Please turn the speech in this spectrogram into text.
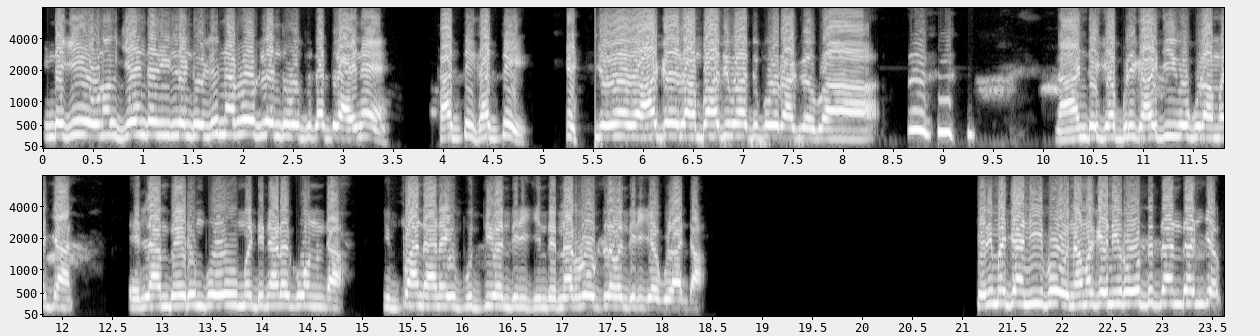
இன்றைக்கு உனக்கு சேர்ந்தது இல்லைன்னு சொல்லி நடு ரோட்ல இருந்து ஒருத்தர் கத்துறா என்ன? கத்து கத்து. ஆக்கலாம் பாதி பாத்து போறாங்கப்பா. நான் அன்றைக்கு அப்படி காய்ச்சிக்க கூடா மச்சான். எல்லாம் பேரும் போகும் மட்டும் நடக்கும்டா இப்பாண்டா எனக்கு புத்தி வந்திருக்கு இந்த நர் ரோட்ல வந்திருக்க கூடாண்டா சரி மச்சான் நீ போ. நமக்கு நீ ரோட்டு தான் தஞ்சம்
